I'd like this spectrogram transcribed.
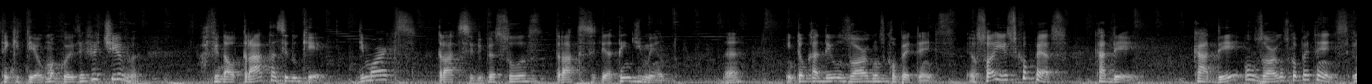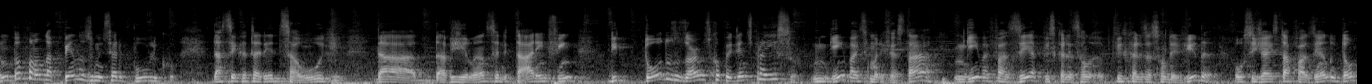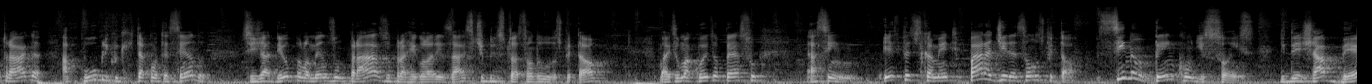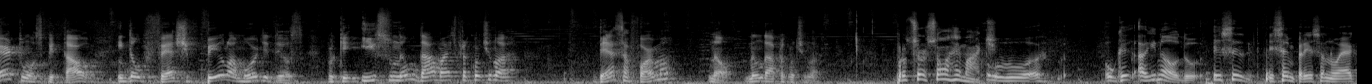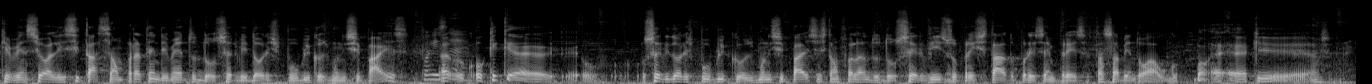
Tem que ter alguma coisa efetiva. Afinal, trata-se do quê? De mortes. Trata-se de pessoas, trata-se de atendimento, né? Então, cadê os órgãos competentes? É só isso que eu peço. Cadê? Cadê os órgãos competentes? Eu não estou falando apenas do Ministério Público, da Secretaria de Saúde, da, da Vigilância Sanitária, enfim, de todos os órgãos competentes para isso. Ninguém vai se manifestar, ninguém vai fazer a fiscalização, fiscalização devida, ou se já está fazendo, então traga a público o que está acontecendo. Se já deu pelo menos um prazo para regularizar esse tipo de situação do hospital. Mas uma coisa eu peço assim, especificamente para a direção do hospital. Se não tem condições de deixar aberto um hospital, então feche, pelo amor de Deus, porque isso não dá mais para continuar. Dessa forma, não, não dá para continuar. Professor, só um arremate. O, o que, Aguinaldo, esse, essa empresa não é a que venceu a licitação para atendimento dos servidores públicos municipais? Pois ah, é. O, o que, que é, os servidores públicos municipais estão falando do serviço prestado por essa empresa. Está sabendo algo? Bom, é, é, que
